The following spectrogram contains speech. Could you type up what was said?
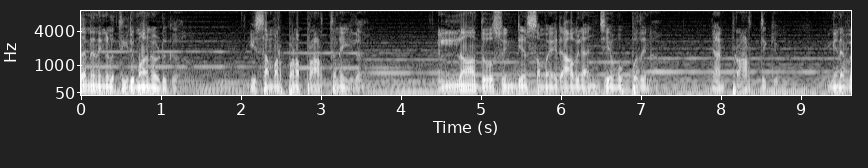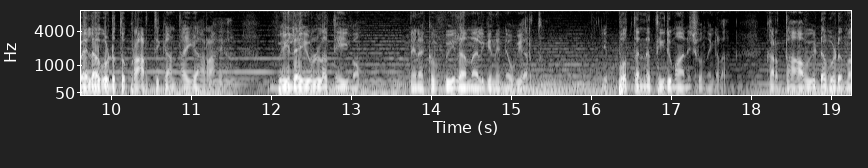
തന്നെ നിങ്ങൾ തീരുമാനമെടുക്കുക ഈ സമർപ്പണ പ്രാർത്ഥനയിൽ എല്ലാ ദിവസവും ഇന്ത്യൻ സമയം രാവിലെ അഞ്ച് മുപ്പതിന് ഞാൻ പ്രാർത്ഥിക്കും. ഇങ്ങനെ വില കൊടുത്ത് പ്രാർത്ഥിക്കാൻ തയ്യാറായ വിലയുള്ള ദൈവം നിനക്ക് വില നൽകി നിന്നെ ഉയർത്തും. ഇപ്പോൾ തന്നെ തീരുമാനിച്ചു നിങ്ങൾ കർത്താവ് ഇടപെടുന്ന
